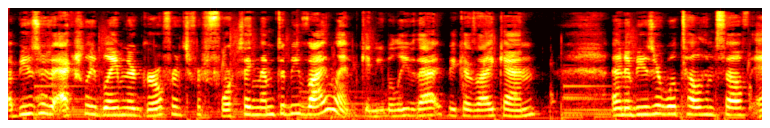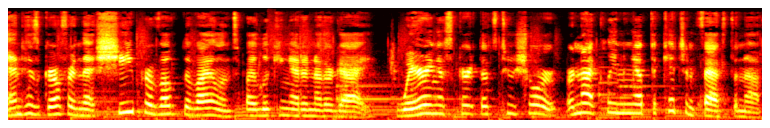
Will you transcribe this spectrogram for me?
Abusers actually blame their girlfriends for forcing them to be violent. Can you believe that? Because I can. An abuser will tell himself and his girlfriend that she provoked the violence by looking at another guy, wearing a skirt that's too short, or not cleaning up the kitchen fast enough.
